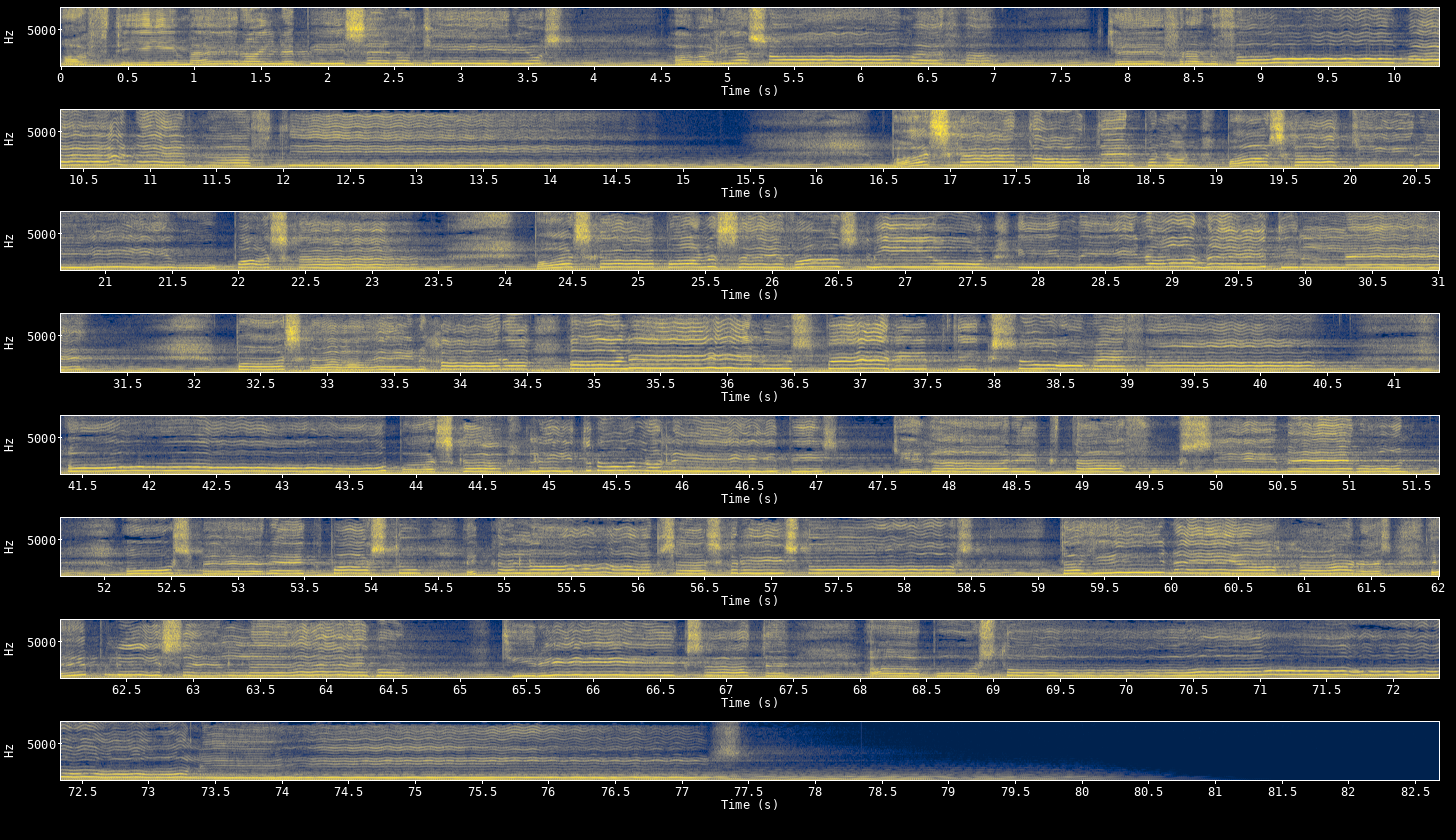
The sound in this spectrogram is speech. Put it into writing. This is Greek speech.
Αυτή η μέρα είναι πίσεν ο Κύριος αγαλιασόμεθα και φρανθόμεν αυτή. Πάσχα το τέρπνον, Πάσχα Κυρίου, Πάσχα, Πάσχα παν σεβασμίων Πάσχα λύτρων λύπης και γαρεκτάφου σήμερον ως περεκπάστου εκλάψας Χριστός τα γίνεα χάρας έπλησε λέγον. Κηρύξατε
